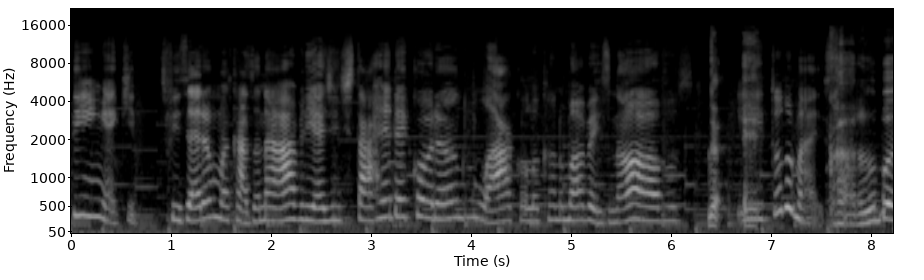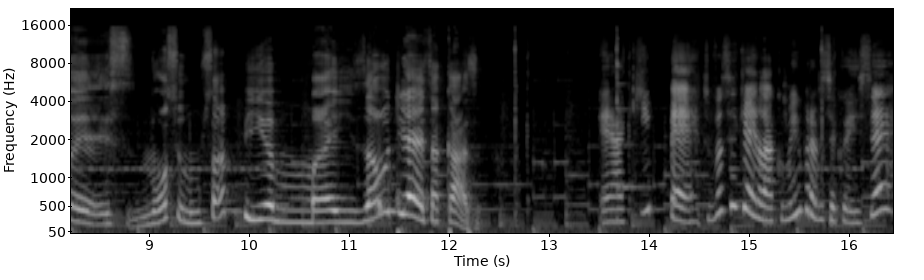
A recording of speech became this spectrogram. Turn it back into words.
Sim, é que fizeram uma casa na árvore e a gente tá redecorando lá, colocando móveis novos é, e é, tudo mais. Caramba, é, nossa, eu não sabia, mas aonde é essa casa? É aqui perto. Você quer ir lá comigo pra você conhecer?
